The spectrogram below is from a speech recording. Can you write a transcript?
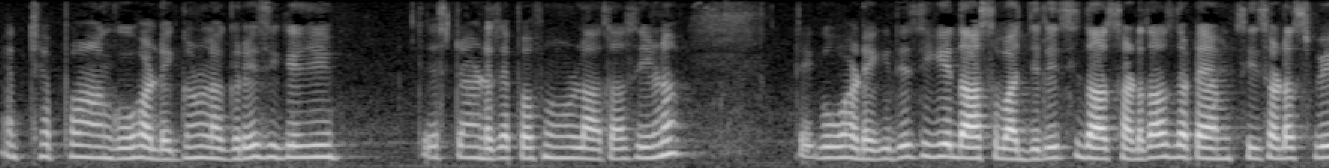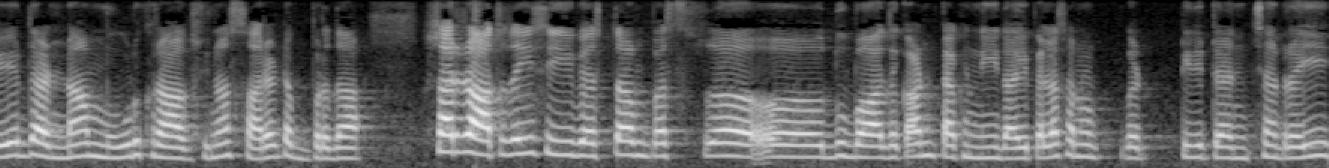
ਅੱਛਾ, ਆਪਾਂ ਗੋਹਾ ਡਿੱਗਣ ਲੱਗ ਰਹੇ ਸੀਗੇ ਜੀ। ਤੇ ਸਟੈਂਡ ਤੇ ਆਪਾਂ ਫੋਨ ਲਾਤਾ ਸੀ, ਹਨਾ? ਤੇ ਗੋਹਾ ਡਿੱਗਦੇ ਸੀਗੇ 10 ਵੱਜ ਰਹੇ ਸੀ 10 10:30 ਦਾ ਟਾਈਮ ਸੀ। ਸਾਡਾ ਸਵੇਰ ਦਾ ਇੰਨਾ ਮੂਡ ਖਰਾਬ ਸੀ ਨਾ, ਸਾਰੇ ਟੱਬਰ ਦਾ। ਸਾਰੀ ਰਾਤ ਦਾ ਹੀ ਸੀ ਵੈਸੇ ਤਾਂ ਬਸ ਅਹ, ਉਦੋਂ ਬਾਅਦ ਘੰਟਾ ਕੁ ਨੀਂਦ ਆਈ। ਪਹਿਲਾਂ ਸਾਨੂੰ ਗੱਟੀ ਦੀ ਟੈਨਸ਼ਨ ਰਹੀ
